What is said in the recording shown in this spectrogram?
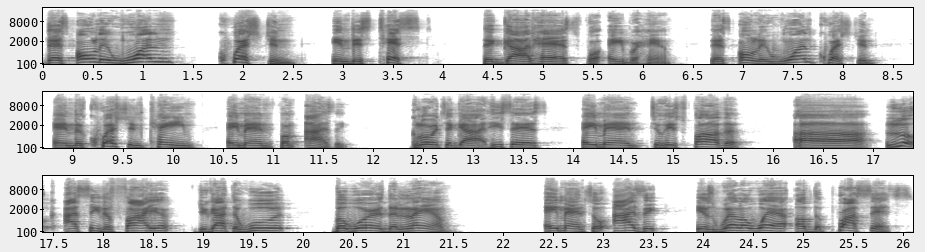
there's only one question in this test that God has for Abraham. There's only one question, and the question came, amen, from Isaac. Glory to God. He says, amen, to his father, uh, look, I see the fire, you got the wood, but where is the lamb? Amen. So Isaac is well aware of the process.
